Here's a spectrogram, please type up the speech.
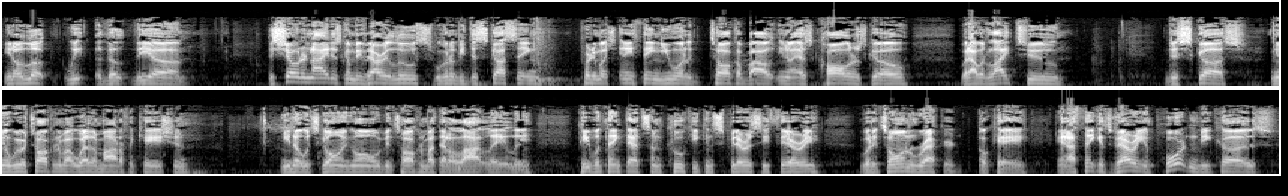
You know, look, we the the uh, the show tonight is going to be very loose. We're going to be discussing pretty much anything you want to talk about, you know, as callers go. But I would like to discuss. You know, we were talking about weather modification. You know what's going on. We've been talking about that a lot lately. People think that's some kooky conspiracy theory but it's on record, okay? And I think it's very important because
